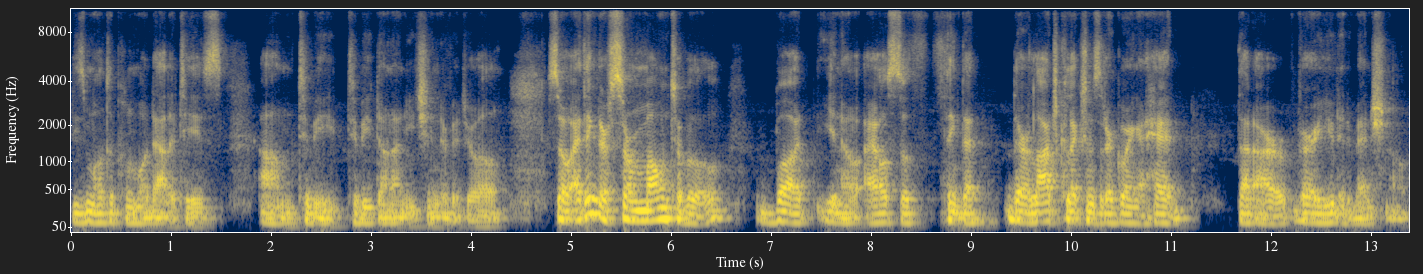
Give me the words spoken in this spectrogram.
these multiple modalities um, to be to be done on each individual. So I think they're surmountable, but you know, I also think that there are large collections that are going ahead that are very unidimensional.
